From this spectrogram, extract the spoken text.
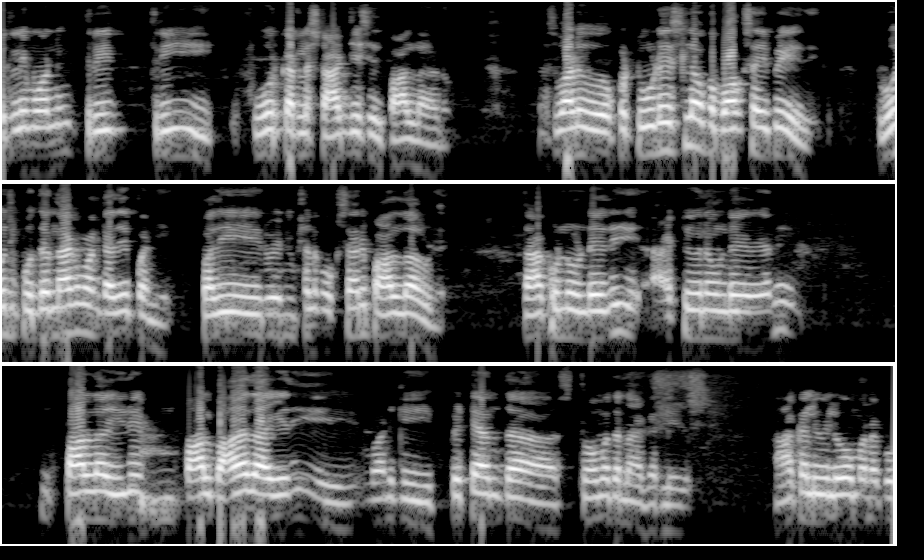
ఎర్లీ మార్నింగ్ త్రీ త్రీ ఫోర్కి అట్లా స్టార్ట్ చేసేది పాలు తాగడం. వాడు ఒక టూ డేస్లో ఒక బాక్స్ అయిపోయేది. రోజు పొద్దున్న దాకా మనకి అదే పని. పది ఇరవై నిమిషాలకు ఒకసారి పాలు తాగుడే. తాకుండా ఉండేది యాక్టివ్గానే ఉండేది కానీ పాలు ఇదే పాలు బాగా తాగేది వానికి పెట్టేంత స్తోమత నాకు లేదు ఆకలి విలువ మనకు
